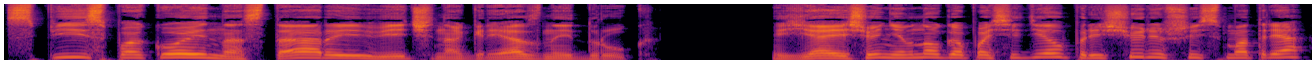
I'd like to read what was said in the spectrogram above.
Спи спокойно, старый вечно грязный друг. Я еще немного посидел, прищурившись, смотря,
